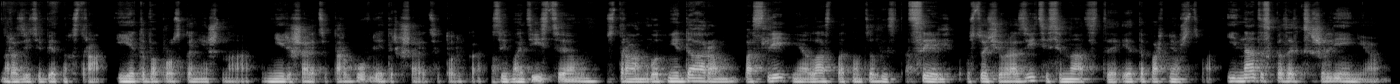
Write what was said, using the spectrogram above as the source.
развития бедных стран. И этот вопрос, конечно, не решается торговлей, это решается только взаимодействием стран. Вот недаром последняя, last but not the least, цель устойчивого развития, 17 это партнерство. И надо сказать, к сожалению,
